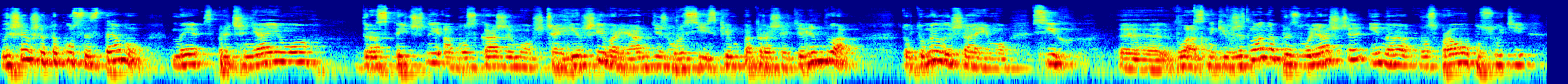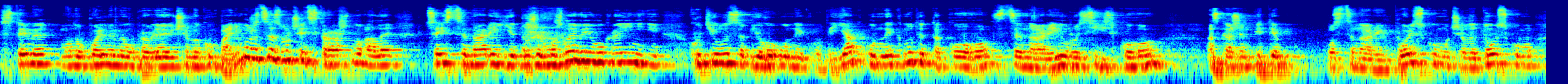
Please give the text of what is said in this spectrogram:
Лишивши таку систему, ми спричиняємо драстичний або, скажімо, ще гірший варіант, ніж російським Потрошителем 2. Тобто ми лишаємо всіх власників житла на призволяще і на розправу, по суті, з тими монопольними управляючими компаніями. Може, це звучить страшно, але цей сценарій є дуже можливий в Україні і хотілося б його уникнути. Як уникнути такого сценарію російського, а скажімо, піти по сценарію польському чи литовському,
